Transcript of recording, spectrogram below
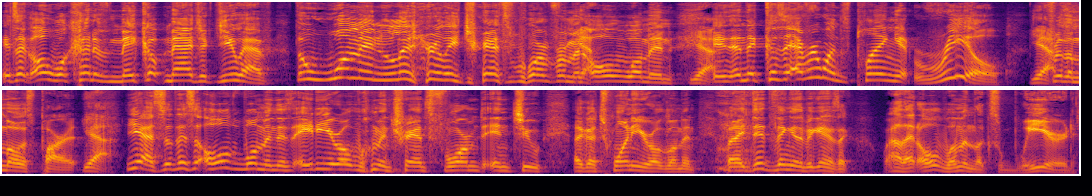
It's like, oh, what kind of makeup magic do you have? The woman literally transformed from an Yeah. old woman, Yeah. and because everyone's playing it real, Yes. for the most part, Yeah. yeah. So this old woman, this eighty-year-old woman, transformed into like a twenty-year-old woman. But I did think in the beginning, I was like, wow, that old woman looks weird.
